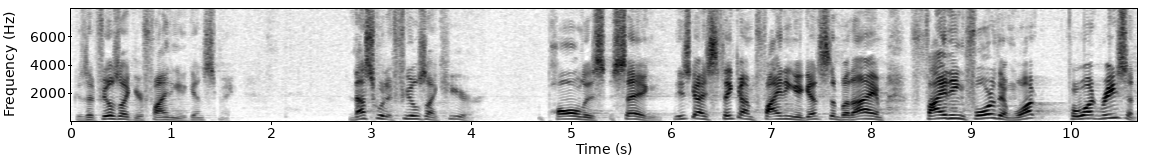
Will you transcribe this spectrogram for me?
because it feels like you're fighting against me. That's what it feels like here. Paul is saying, these guys think I'm fighting against them, but I am fighting for them. What? For what reason?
